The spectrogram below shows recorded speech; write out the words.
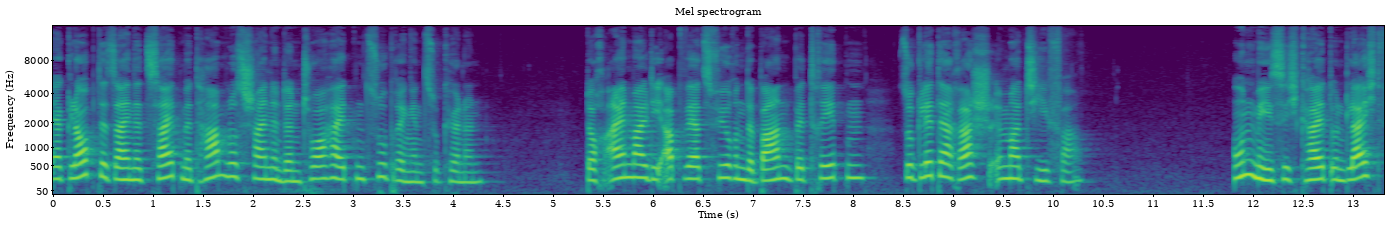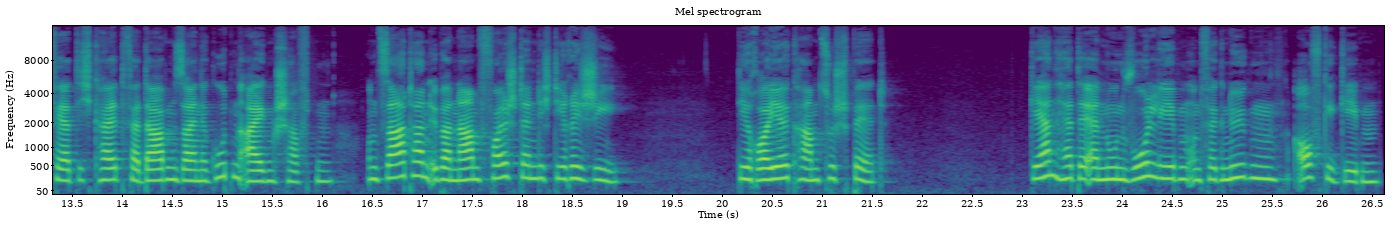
Er glaubte, seine Zeit mit harmlos scheinenden Torheiten zubringen zu können. Doch einmal die abwärts führende Bahn betreten, so glitt er rasch immer tiefer. Unmäßigkeit und Leichtfertigkeit verdarben seine guten Eigenschaften, und Satan übernahm vollständig die Regie. Die Reue kam zu spät. Gern hätte er nun Wohlleben und Vergnügen aufgegeben,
